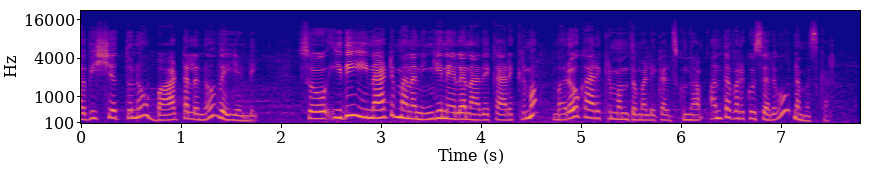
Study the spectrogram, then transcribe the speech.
భవిష్యత్తును బాటలను వేయండి. సో ఇది ఈనాటి మన నింగి నేల నాదే కార్యక్రమం. మరో కార్యక్రమంతో మళ్ళీ కలుసుకుందాం. అంతవరకు సెలవు నమస్కారం.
